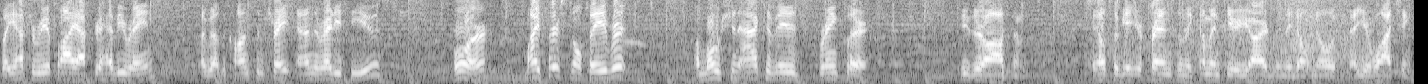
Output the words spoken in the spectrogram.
but you have to reapply after heavy rain. I've got the concentrate and the ready to use. Or my personal favorite, a motion activated sprinkler. These are awesome. They also get your friends when they come into your yard when they don't know that you're watching.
